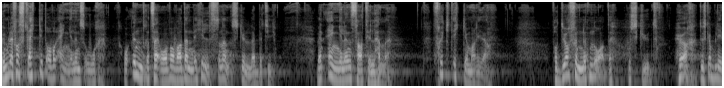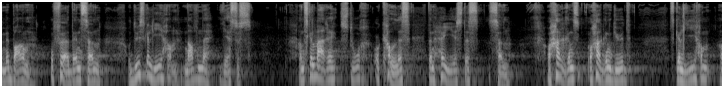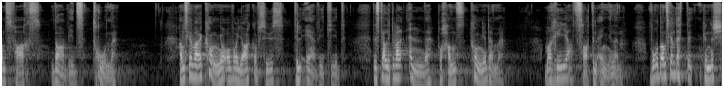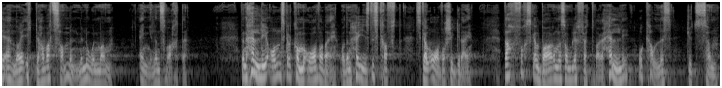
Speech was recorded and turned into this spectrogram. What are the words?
Hun ble forskrekket over engelens ord og undret seg over hva denne hilsenen skulle bety. Men engelen sa til henne, 'Frykt ikke, Maria, for du har funnet nåde hos Gud.' 'Hør, du skal bli med barn og føde en sønn, og du skal gi ham navnet Jesus.' 'Han skal være stor og kalles den høyestes sønn.' Og Herrens, og Herren Gud skal gi ham hans fars, Davids, trone. Han skal være konge over Jakobs hus til evig tid det skal ikke være ende på hans kongedømme. Maria sa til engelen, 'Hvordan skal dette kunne skje når jeg ikke har vært sammen med noen mann?' Engelen svarte, 'Den hellige ånd skal komme over deg, og den høyestes kraft skal overskygge deg.' Derfor skal barnet som blir født, være hellig og kalles Guds sønn.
